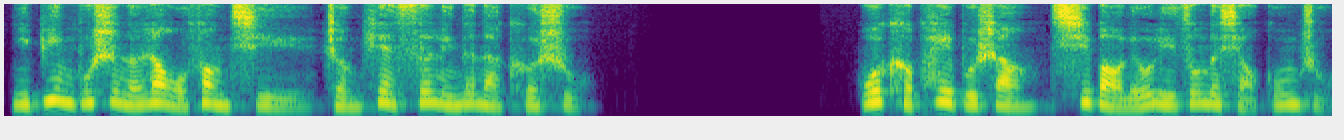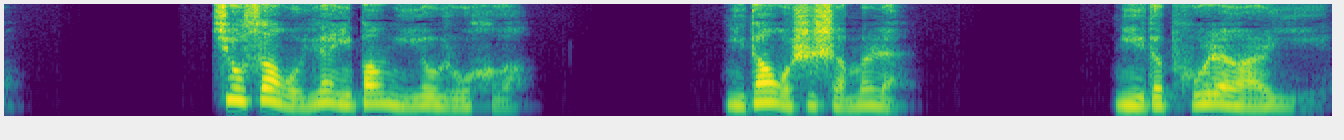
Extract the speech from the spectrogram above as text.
你并不是能让我放弃整片森林的那棵树。我可配不上七宝琉璃宗的小公主。就算我愿意帮你又如何？你当我是什么人？你的仆人而已。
